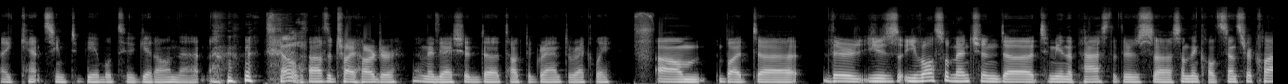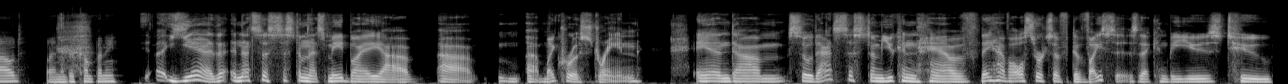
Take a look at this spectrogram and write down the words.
I can't seem to be able to get on that. oh. I'll have to try harder. Maybe I should uh, talk to Grant directly. Um, but uh, there, you've also mentioned uh, to me in the past that there's uh, something called Sensor Cloud by another company. Uh, yeah, that, and that's a system that's made by uh, MicroStrain. And um, so that system, you can have, they have all sorts of devices that can be used to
